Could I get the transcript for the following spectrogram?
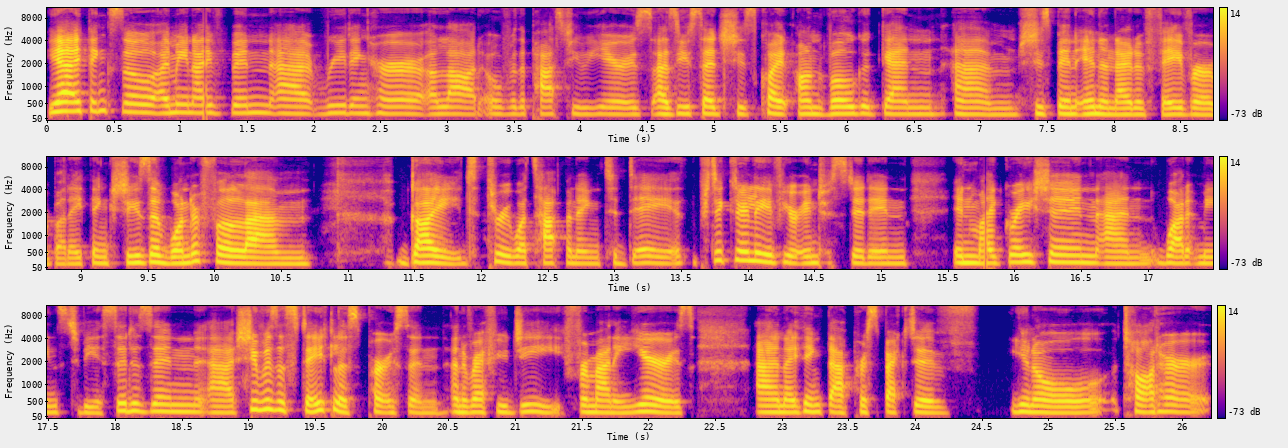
Yeah, I think so. I mean, I've been uh, reading her a lot over the past few years. As you said, she's quite on vogue again. Um, she's been in and out of favor, but I think she's a wonderful um, guide through what's happening today, particularly if you're interested in in migration and what it means to be a citizen. Uh, she was a stateless person and a refugee for many years, and I think that perspective, you know, taught her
